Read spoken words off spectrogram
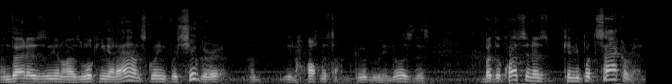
and that is you know I was looking at ants going for sugar, uh, you know all the time. Everybody knows this, but the question is, can you put saccharin?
